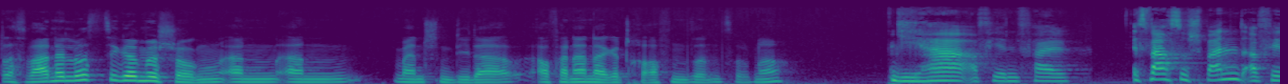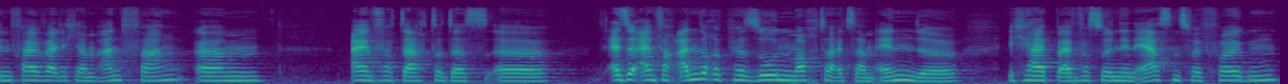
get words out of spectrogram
das war eine lustige Mischung an, an Menschen, die da aufeinander getroffen sind. So, ne? Ja, auf jeden Fall. Es war auch so spannend, auf jeden Fall, weil ich am Anfang ähm, einfach dachte, dass, äh, also einfach andere Personen mochte als am Ende. Ich habe einfach so in den ersten zwei Folgen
